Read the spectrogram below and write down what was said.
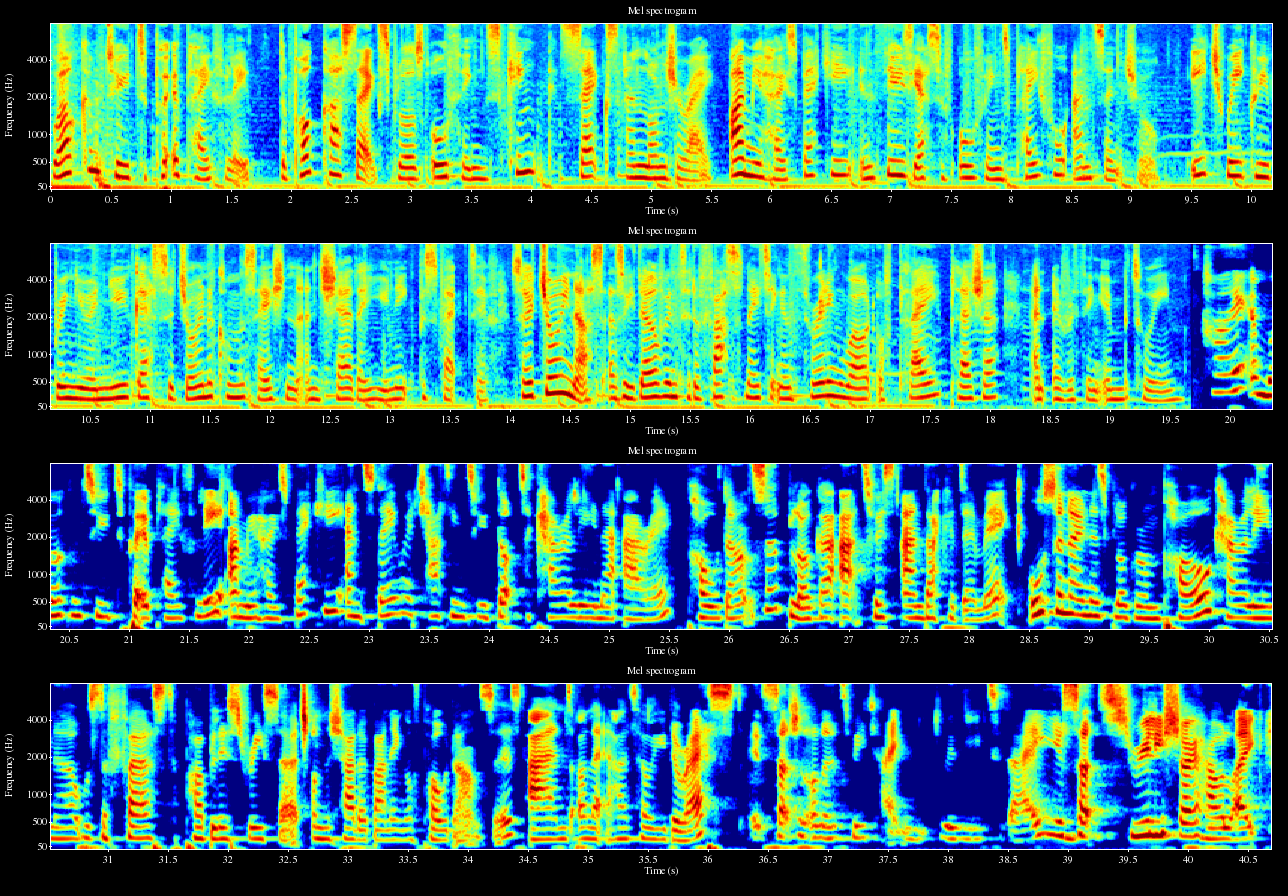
Welcome to To Put It Playfully, the podcast that explores all things kink, sex, and lingerie. I'm your host, Becky, enthusiast of all things playful and sensual. Each week, we bring you a new guest to join the conversation and share their unique perspective. So, join us as we delve into the fascinating and thrilling world of play, pleasure, and everything in between. Hi, and welcome to To Put It Playfully. I'm your host, Becky, and today we're chatting to Dr. Carolina Are, pole dancer, blogger, activist, and academic. Also known as Bloggeronpole, Carolina was the first to publish research on the shadow banning of pole dancers, and I'll let her tell you the rest. It's such an honor to be chatting with you today. You're such really show how like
